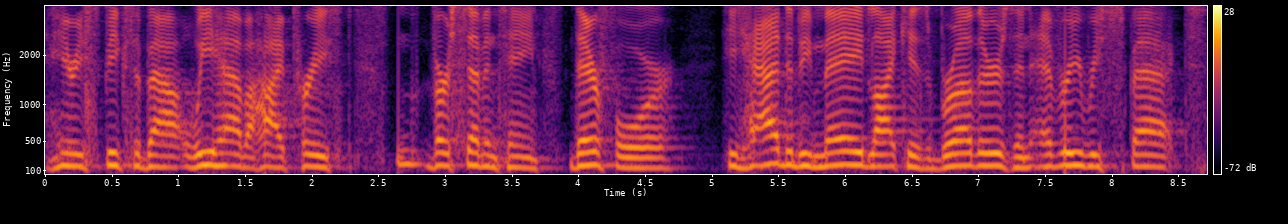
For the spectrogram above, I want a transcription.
And here he speaks about we have a high priest, verse 17. Therefore, he had to be made like his brothers in every respect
